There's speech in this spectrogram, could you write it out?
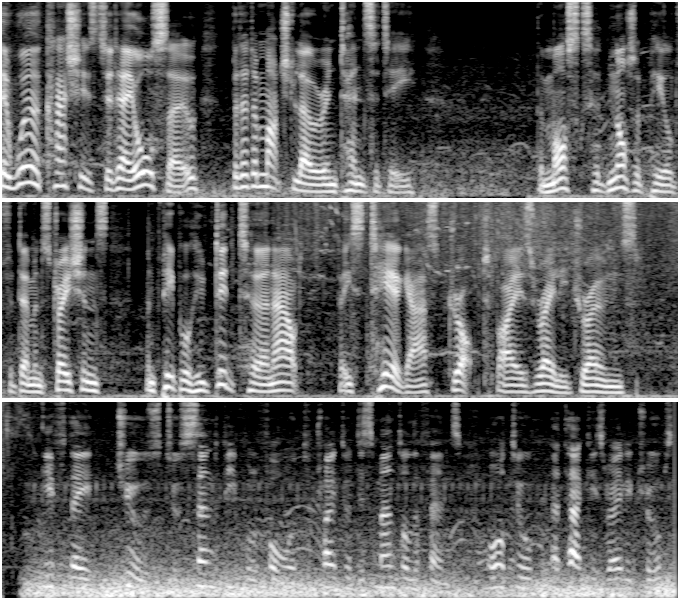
There were clashes today also, but at a much lower intensity. The mosques had not appealed for demonstrations, and people who did turn out faced tear gas dropped by Israeli drones. If they choose to send people forward to try to dismantle the fence or to attack Israeli troops,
